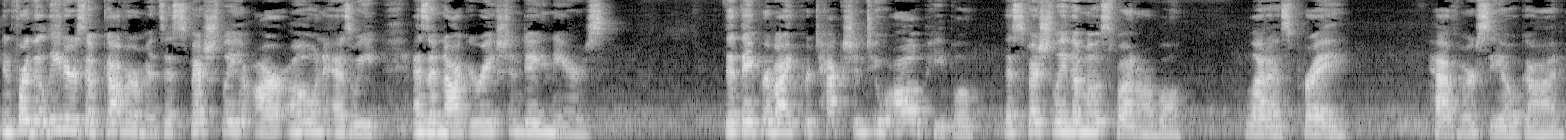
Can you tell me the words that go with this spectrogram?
and for the leaders of governments, especially our own as we as inauguration day nears, that they provide protection to all people, especially the most vulnerable. Let us pray. Have mercy, O God.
